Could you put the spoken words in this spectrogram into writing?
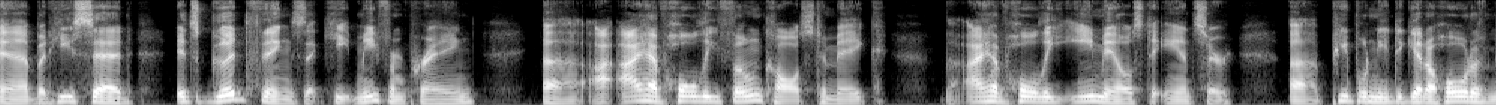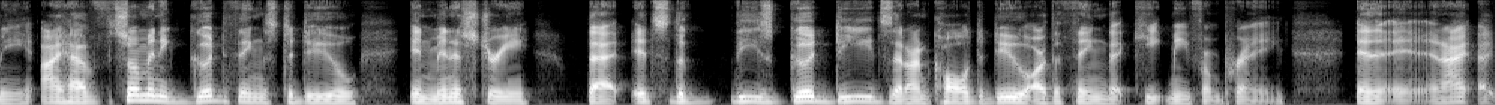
Uh, but he said it's good things that keep me from praying. Uh, I, I have holy phone calls to make. I have holy emails to answer. Uh, people need to get a hold of me. I have so many good things to do in ministry that it's the these good deeds that I'm called to do are the thing that keep me from praying and and I, I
